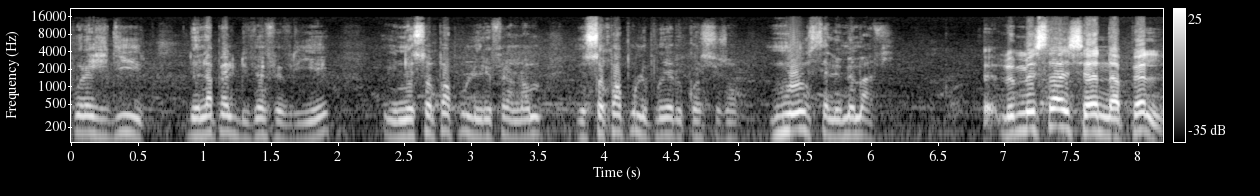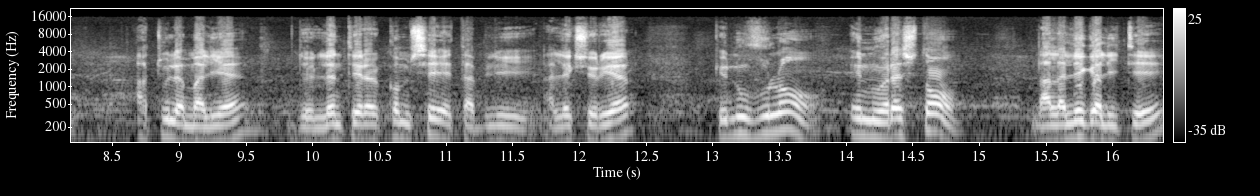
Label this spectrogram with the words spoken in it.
pourrais-je dire, de l'appel du 20 février. Ils ne sont pas pour le référendum, ils ne sont pas pour le projet de constitution. Nous, c'est le même avis. Le message, c'est un appel à tous les Maliens de l'intérieur comme c'est établi à l'extérieur, que nous voulons et nous restons dans la légalité,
